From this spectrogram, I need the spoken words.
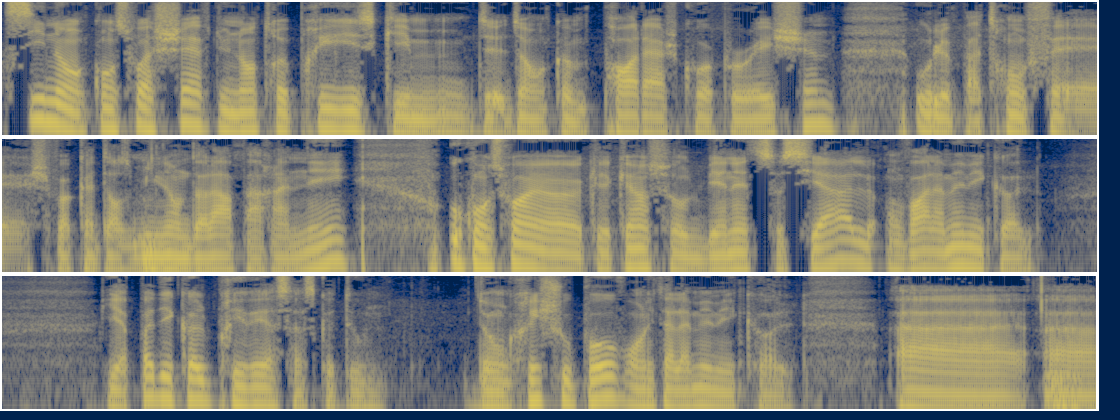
Sinon, qu'on soit chef d'une entreprise qui est de- donc comme Potash Corporation, où le patron fait, je sais pas, 14 millions de dollars par année, ou qu'on soit euh, quelqu'un sur le bien-être social, on va à la même école. Il n'y a pas d'école privée à Saskatoon. Donc, riche ou pauvre, on est à la même école. Euh, euh,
